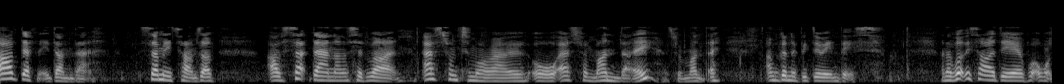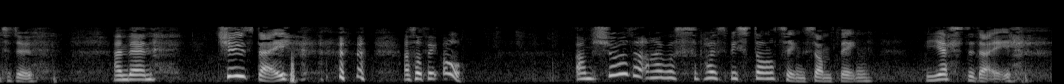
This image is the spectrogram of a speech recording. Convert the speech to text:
I've definitely done that so many times. I've I sat down and I said, right, as from tomorrow or as from Monday, as from Monday, I'm going to be doing this. And I've got this idea of what I want to do. And then Tuesday, I sort of think, oh, I'm sure that I was supposed to be starting something yesterday.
